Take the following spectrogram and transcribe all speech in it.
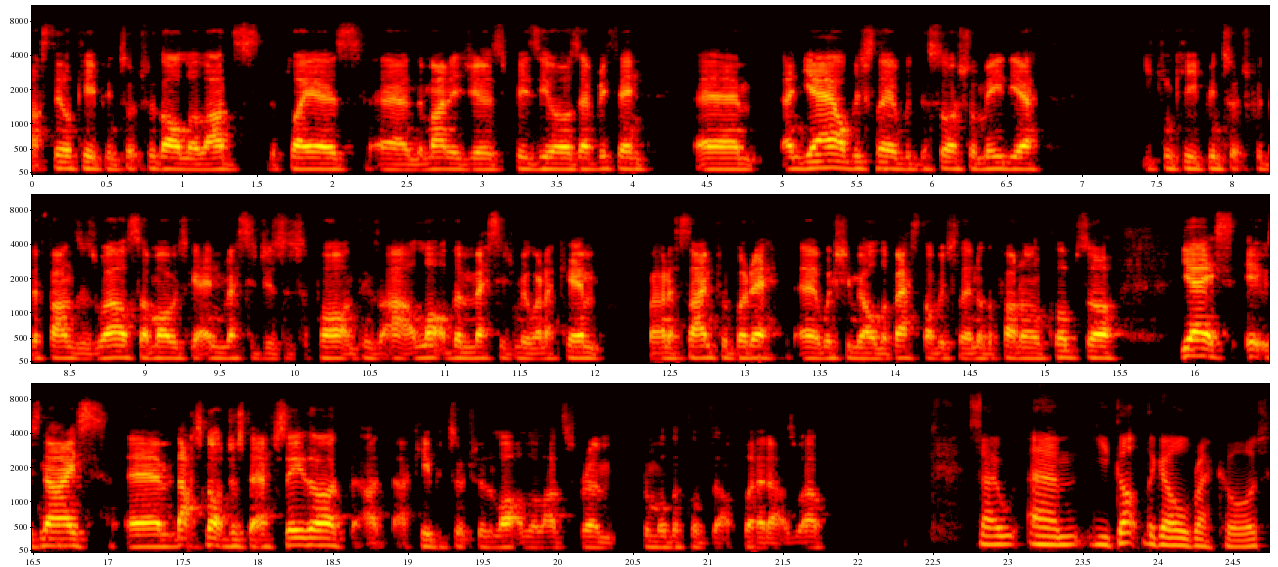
I still keep in touch with all the lads, the players, and the managers, physios, everything. Um, and yeah, obviously with the social media, you can keep in touch with the fans as well. So I'm always getting messages of support and things like that. A lot of them messaged me when I came when I signed for Bury, uh, wishing me all the best. Obviously, another fan-owned club. So, yeah, it was nice. Um, that's not just at FC though. I, I, keep in touch with a lot of the lads from from other clubs that I've played at as well. So, um, you got the goal record.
